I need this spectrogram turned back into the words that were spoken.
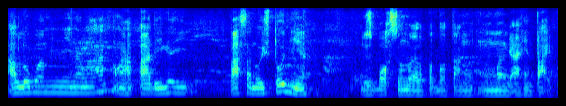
alugam uma menina lá, uma rapariga e passa a noite todinha esboçando ela pra botar no, no mangá hentai, pô.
